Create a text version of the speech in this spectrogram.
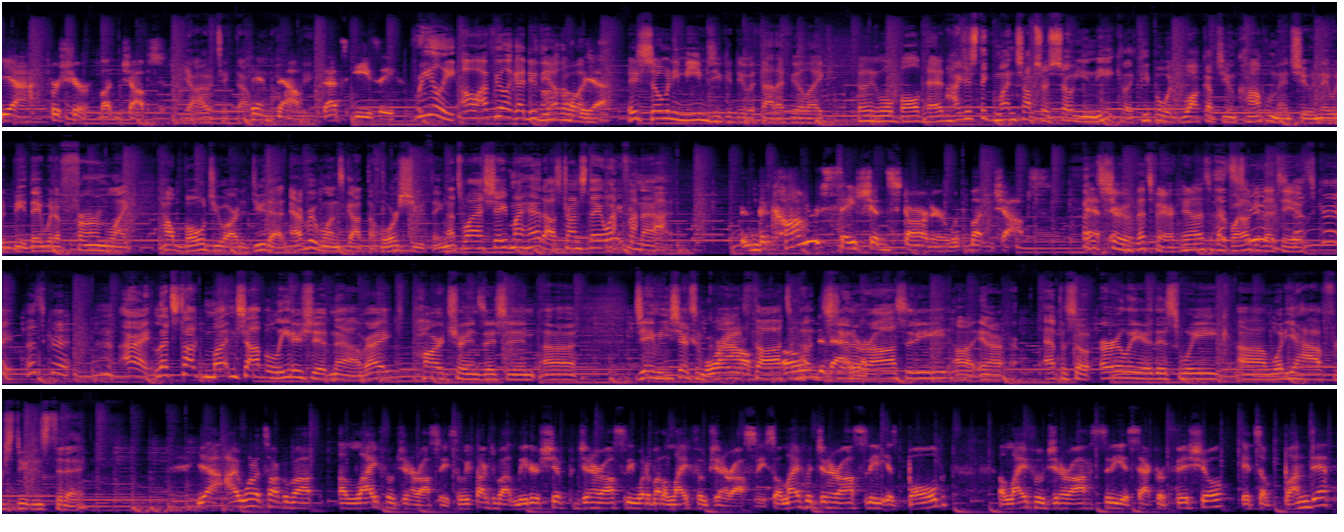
Yeah, for sure. Mutton chops. Yeah, I would take that Hands one. down. That's easy. Really? Oh, I feel like I do the other Oh, one. yeah. There's so many memes you could do with that. I feel like Having a little bald head. I just think mutton chops are so unique. Like people would walk up to you and compliment you, and they would be they would affirm like how bold you are to do that. Everyone's got the horseshoe thing. That's why I shaved my head. I was trying to stay away from that. The conversation starter with mutton chops. That's true. That's fair. Yeah, that's a fair point. I'll give that to you. That's great. That's great. All right, let's talk mutton chop leadership now, right? Hard transition. Uh, Jamey, you shared some Wow. great thoughts Owned about generosity uh, in our episode earlier this week. Um, what do you have for students today? Yeah, I want to talk about a life of generosity. So we talked about leadership generosity. What about a life of generosity? So a life of generosity is bold. A life of generosity is sacrificial. It's abundant.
